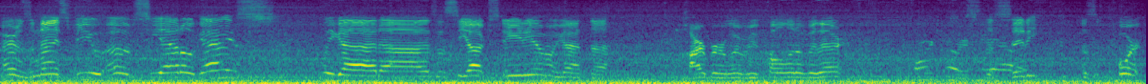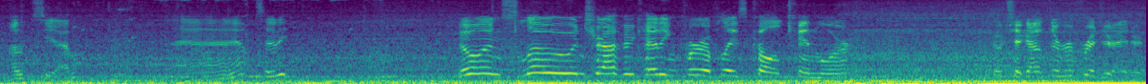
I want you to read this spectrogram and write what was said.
There's a nice view of Seattle, guys. We got uh, the Seahawks Stadium. We got the harbor, whatever we call it over there. There's the city. That's the port of Seattle. And yeah, city. Going slow in traffic, heading for a place called Kenmore. Go check out their refrigerators.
